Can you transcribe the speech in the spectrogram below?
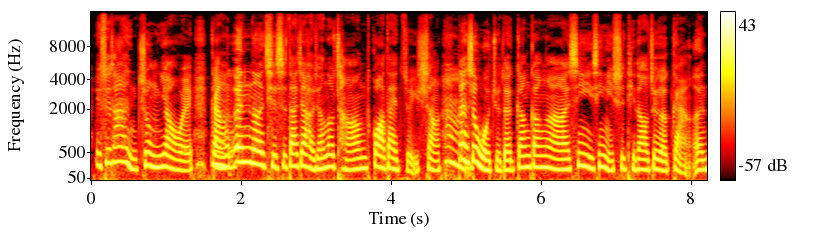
哎、欸，所以它很重要。哎，感恩呢，嗯、其实大家好像都常常挂在嘴上，嗯、但是我觉得刚刚啊，心怡心理师提到这个感恩，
